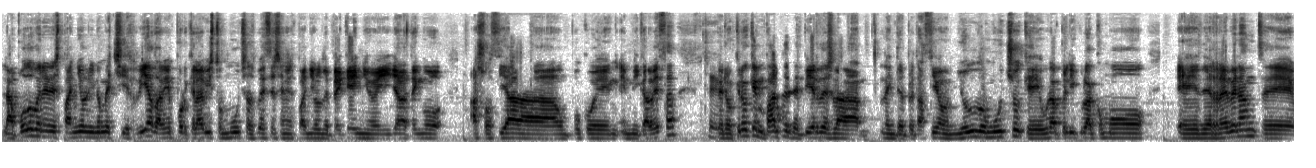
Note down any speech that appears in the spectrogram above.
la puedo ver en español y no me chirría, también porque la he visto muchas veces en español de pequeño y ya la tengo asociada un poco en, mi cabeza, pero creo que en parte te pierdes la, interpretación. Yo dudo mucho que una película como eh, The Revenant... Eh,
